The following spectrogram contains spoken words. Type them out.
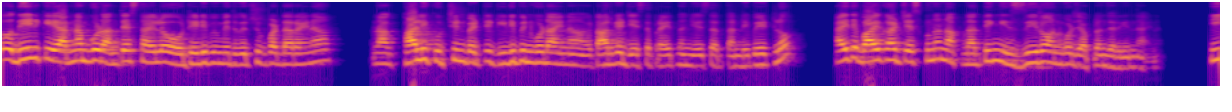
సో దీనికి అర్నబ్ కూడా అంతే స్థాయిలో టీడీపీ మీద విరుచుకుపడ్డారాయన నాకు ఖాళీ కుర్చీని పెట్టి టీడీపీని కూడా ఆయన టార్గెట్ చేసే ప్రయత్నం చేశారు తన డిబేట్లో. అయితే బాయ్కాట్ చేసుకున్నా నాకు నథింగ్ ఈజ్ జీరో అని కూడా చెప్పడం జరిగింది ఆయన. ఈ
